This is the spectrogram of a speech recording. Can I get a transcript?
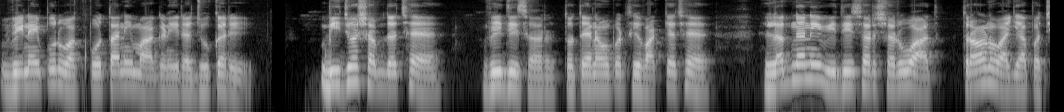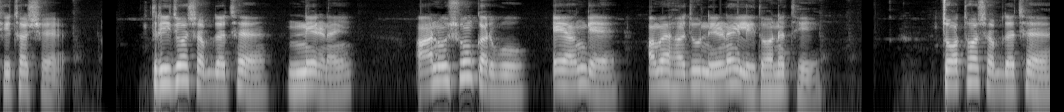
વિનયપૂર્વક પોતાની માગણી રજૂ કરી. બીજો શબ્દ છે, વિધિસર, તો તેના ઉપરથી વાક્ય છે, લગ્નની વિધિસર શરૂઆત ત્રણ વાગ્યા પછી થશે. ત્રીજો શબ્દ છે, નિર્ણય આનું શું કરવું એ અંગે અમે હજુ નિર્ણય લીધો નથી. ચોથો શબ્દ છે,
